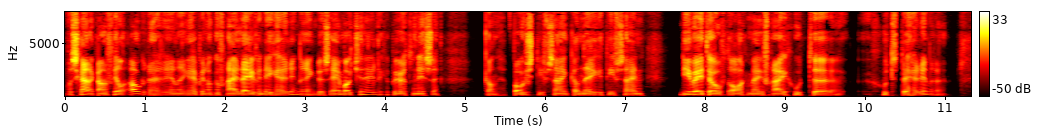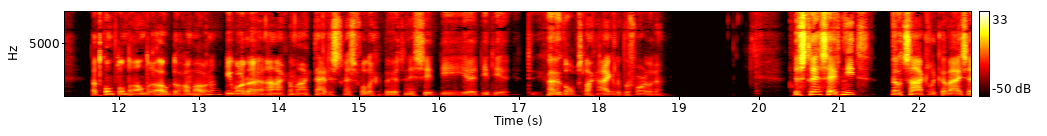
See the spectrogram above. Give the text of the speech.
waarschijnlijk aan veel oudere herinneringen heb je nog een vrij levendige herinnering. Dus emotionele gebeurtenissen kan positief zijn, kan negatief zijn. Die weten over het algemeen vrij goed, eh, goed te herinneren. Dat komt onder andere ook door hormonen. Die worden aangemaakt tijdens stressvolle gebeurtenissen die eh, die, die de geheugenopslag eigenlijk bevorderen. De stress heeft niet noodzakelijkerwijze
